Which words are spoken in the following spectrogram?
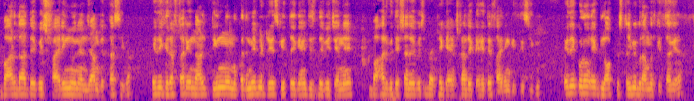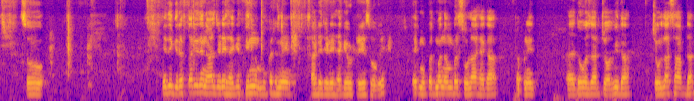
ਵਾਰਦਾਤ ਦੇ ਵਿੱਚ ਫਾਇਰਿੰਗ ਨੂੰ ਇਹਨੇ ਅੰਜਾਮ ਦਿੱਤਾ ਸੀਗਾ। ਇਹਦੀ ਗ੍ਰਿਫਤਾਰੀ ਨਾਲ ਤਿੰਨ ਮੁਕਦਮੇ ਵੀ ਟਰੇਸ ਕੀਤੇ ਗਏ, ਜਿਸ ਦੇ ਵਿੱਚ ਇਹਨੇ ਬਾਹਰ ਵਿਦੇਸ਼ਾਂ ਦੇ ਵਿੱਚ ਬੈਠੇ ਗੈਂਗਸਟਰਾਂ ਦੇ ਕਹੇ ਤੇ ਫਾਇਰਿੰਗ ਕੀਤੀ ਸੀਗੀ। ਇਹਦੇ ਕੋਲੋਂ ਇੱਕ ਗਲੌਕ ਪਿਸਟਲ ਵੀ ਬਰਾਮਦ ਕੀਤਾ ਗਿਆ ਸੋ ਇਹਦੀ ਗ੍ਰਿਫਤਾਰੀ ਦੇ ਨਾਲ ਜਿਹੜੇ ਹੈਗੇ ਤਿੰਨ ਮੁਕਦਮੇ ਸਾਡੇ ਜਿਹੜੇ ਹੈਗੇ ਉਹ ਟਰੇਸ ਹੋ ਗਏ। ਇੱਕ ਮੁਕਦਮਾ ਨੰਬਰ 16 ਹੈਗਾ ਆਪਣੇ ਅ, 2024 ਦਾ ਚੋਲਾ ਸਾਹਿਬ ਦਾ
